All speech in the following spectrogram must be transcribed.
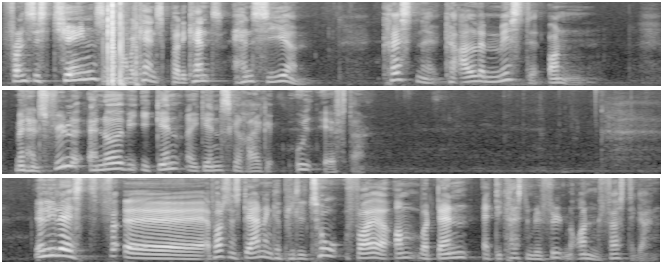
Francis Chan, som er en amerikansk prædikant, han siger, kristne kan aldrig miste ånden, men hans fylde er noget, vi igen og igen skal række ud efter. Jeg har lige læst øh, Apostlenes Gerning kapitel 2 for jer om, hvordan at de kristne blev fyldt med ånden første gang.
